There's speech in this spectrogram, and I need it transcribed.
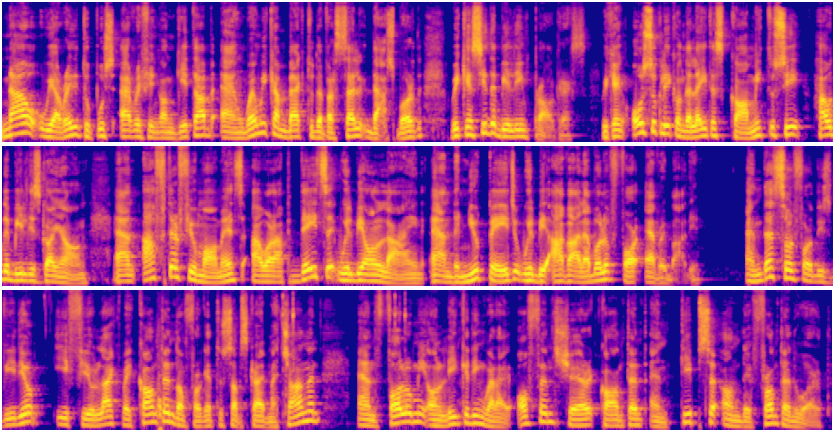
Now we are ready to push everything on GitHub and when we come back to the Vercel dashboard, we can see the build in progress. We can also click on the latest commit to see how the build is going on and after a few moments our updates will be online and the new page will be available for everybody. And that's all for this video. If you like my content, don't forget to subscribe my channel and follow me on LinkedIn where I often share content and tips on the front-end world.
